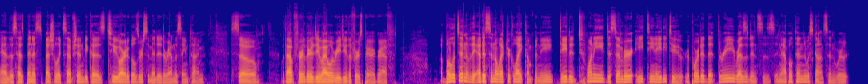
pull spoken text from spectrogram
and this has been a special exception because two articles were submitted around the same time. So, without further ado, I will read you the first paragraph. A bulletin of the Edison Electric Light Company, dated 20 December 1882, reported that three residences in Appleton, Wisconsin, were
